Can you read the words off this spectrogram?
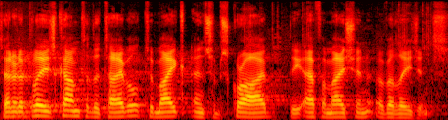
Senator, please come to the table to make and subscribe the affirmation of allegiance.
